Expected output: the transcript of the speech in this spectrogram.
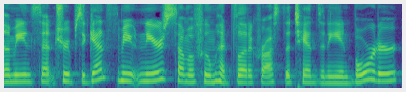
Amin sent troops against the mutineers, some of whom had fled across the Tanzanian border.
